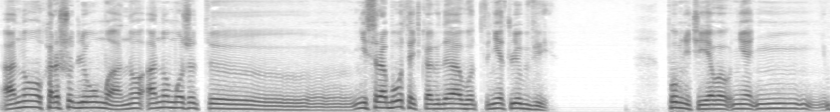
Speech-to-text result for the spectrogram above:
оно хорошо для ума, но оно может э, не сработать, когда вот нет любви. Помните, я, не,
